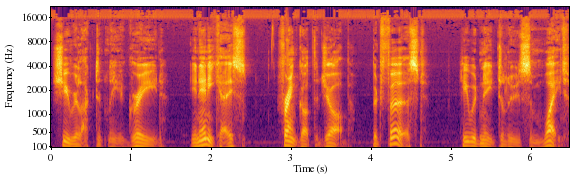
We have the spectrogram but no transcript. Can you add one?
she reluctantly agreed. In any case, Frank got the job. But first, he would need to lose some weight.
